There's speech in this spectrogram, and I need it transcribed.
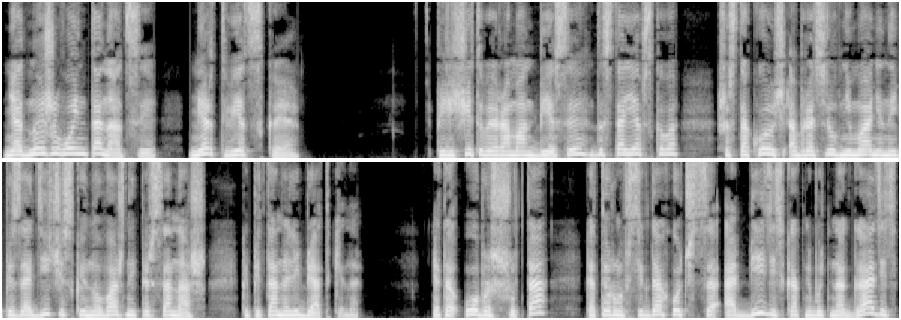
ни одной живой интонации, мертвецкая. Перечитывая роман «Бесы» Достоевского, Шостакович обратил внимание на эпизодический, но важный персонаж, капитана Лебяткина. Это образ шута, которому всегда хочется обидеть, как-нибудь нагадить,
